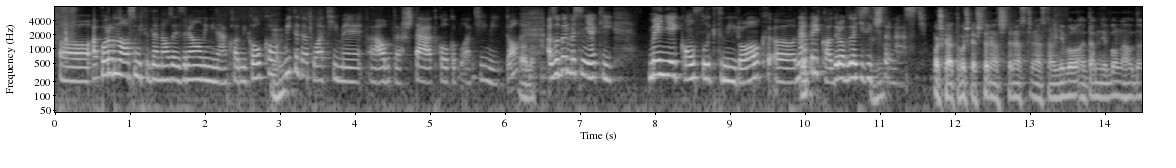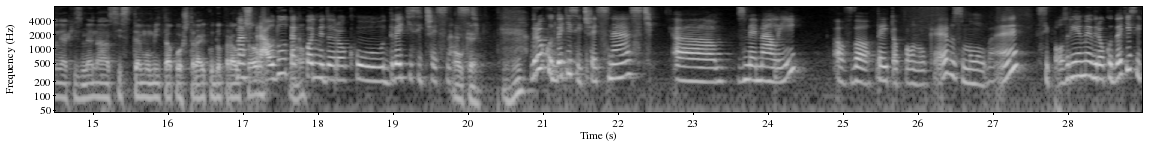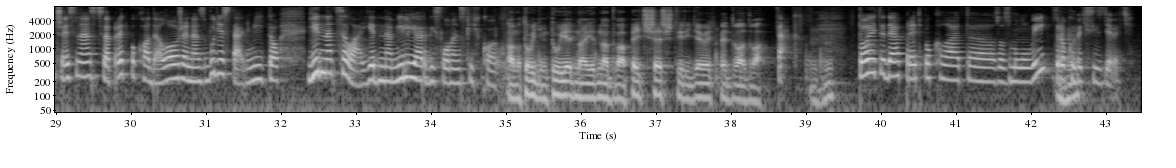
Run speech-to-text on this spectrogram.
Uh, a porovnala som ich teda naozaj s reálnymi nákladmi, koľko my teda platíme, alebo teda štát, koľko platí mýto. Áno. A zoberme si nejaký menej konfliktný rok, uh, napríklad rok 2014. Počkaj, to počkaj, 14, 14, 14, tam nebol, tam nebol náhodou nejaký zmena systému mýta po štrajku dopravcov? Máš pravdu, tak No. poďme do roku 2016. OK. V roku 2016 uh, sme mali v tejto ponuke, v zmluve, si pozrieme, v roku 2016 sa predpokladalo, že nás bude stáť mýto 1,1 miliardy slovenských korún. Áno, to vidím tu 1, 1, 2, 5, 6, 4, 9, 5, 2, 2. Tak. To je teda predpoklad e, zo zmluvy z roku 2009.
